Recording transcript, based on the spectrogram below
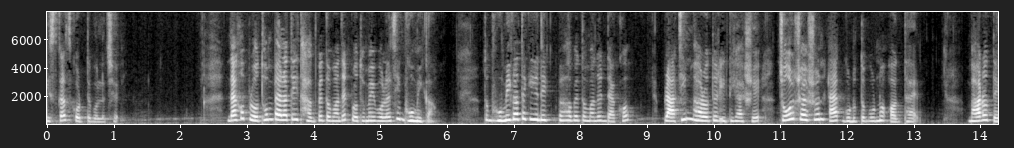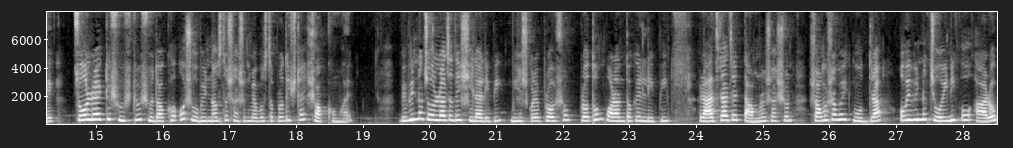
ডিসকাস করতে বলেছে। দেখো, প্রথম প্যারাতেই থাকবে তোমাদের, প্রথমেই বলেছি ভূমিকা। তো ভূমিকাতে কী দেখতে হবে তোমাদের, দেখো। প্রাচীন ভারতের ইতিহাসে চোল শাসন এক গুরুত্বপূর্ণ অধ্যায়। ভারতে চোলরা একটি সুষ্ঠু, সুদক্ষ ও সুবিন্যস্ত শাসন ব্যবস্থা প্রতিষ্ঠায় সক্ষম হয়। বিভিন্ন চোল রাজাদের শিলালিপি, বিশেষ করে প্রথম পরান্তকের লিপি, রাজরাজের তাম্রশাসন সমসাময়িক মুদ্রা ও বিভিন্ন চৈনিক ও আরব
